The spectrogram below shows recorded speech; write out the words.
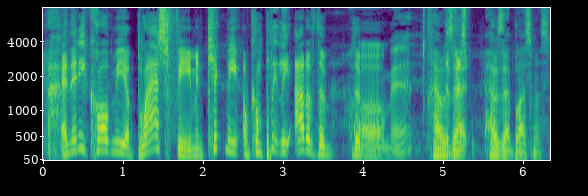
and then he called me a blaspheme and kicked me completely out of the. the oh, man. How is The that? How is that blasphemous?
